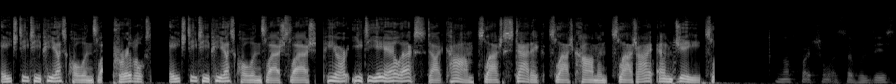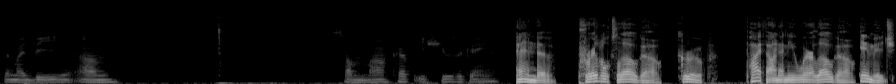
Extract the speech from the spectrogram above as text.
Https colon slash https colon slash slash pretalx dot com slash static slash common slash img slash I'm not quite sure what's up with this. There might be um, some markup issues again. End of Pretalx logo. Group. PythonAnywhere logo. Image.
